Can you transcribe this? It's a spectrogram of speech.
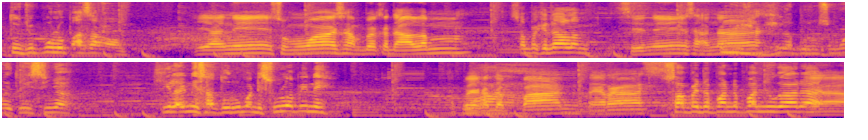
70 pasang, Om. Ya ini semua sampai ke dalam, Sampai ke dalam. sini, Wih, sana, gila burung semua itu isinya. Gila ini satu rumah disulap ini. Sampai ke depan, teras. Sampai depan-depan juga ada. Ya,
